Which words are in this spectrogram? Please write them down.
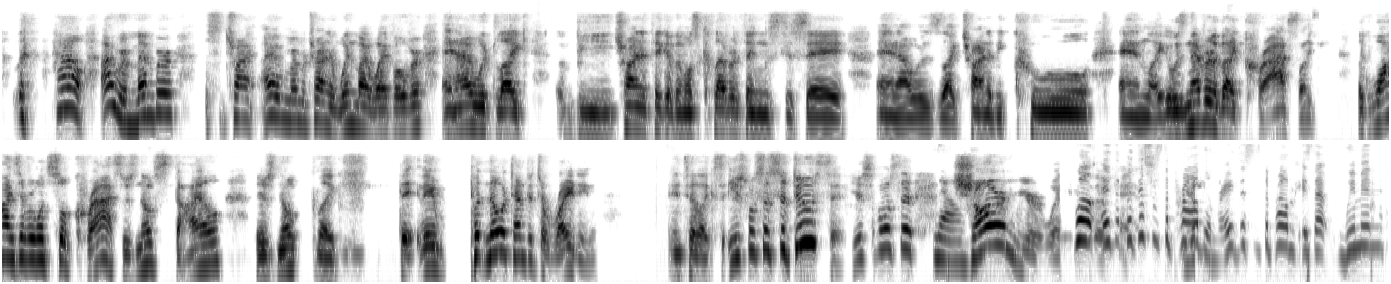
how? I remember trying i remember trying to win my wife over and i would like be trying to think of the most clever things to say and i was like trying to be cool and like it was never like crass like like why is everyone so crass? There's no style. There's no like they, they put no attempt into writing into like you're supposed to seduce it you're supposed to no. charm your way Well, and, but this is the problem, right? This is the problem is that women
